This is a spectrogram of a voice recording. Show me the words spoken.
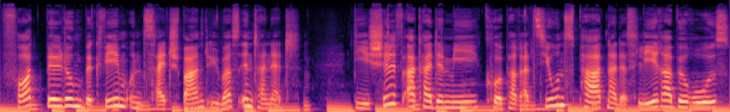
Fortbildung bequem und zeitsparend übers Internet. Die Schilfakademie, Kooperationspartner des Lehrerbüros,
